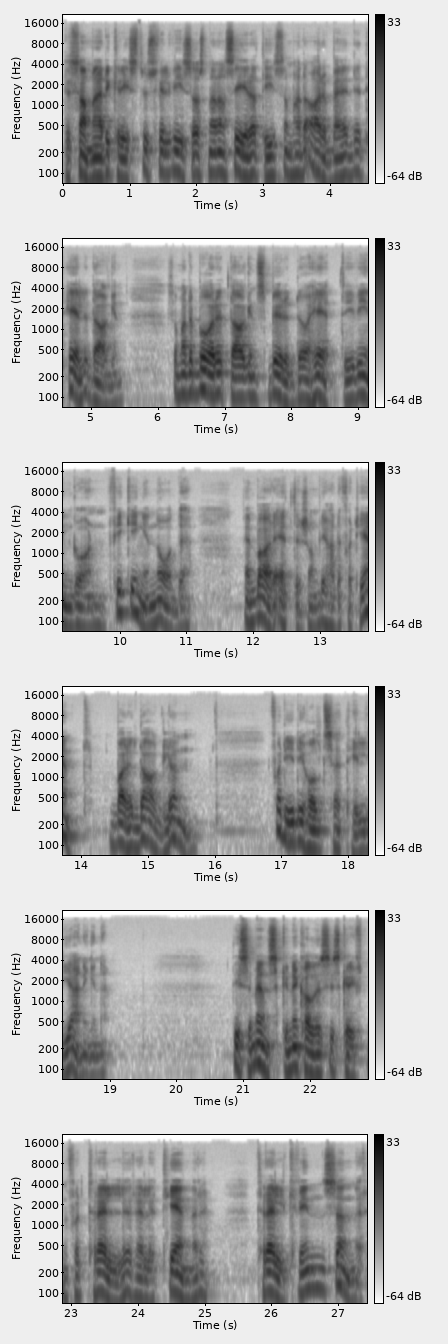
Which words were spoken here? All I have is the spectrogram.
Det samme er det Kristus vil vise oss når han sier at de som hadde arbeidet hele dagen, som hadde båret dagens byrde og hete i vingården, fikk ingen nåde, men bare ettersom de hadde fortjent, bare daglønn, fordi de holdt seg til gjerningene. Disse menneskene kalles i Skriften for treller eller tjenere, trellkvinnens sønner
